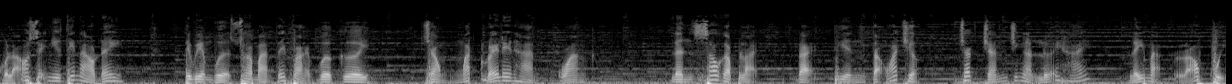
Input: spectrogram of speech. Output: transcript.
của lão sẽ như thế nào đây? Tiêu viêm vừa xoa bàn tay phải vừa cười, trong mắt lóe lên hàn quang. Lần sau gặp lại, đại thiên tạo hóa trưởng chắc chắn chính là lưỡi hái, lấy mạng lão quỷ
